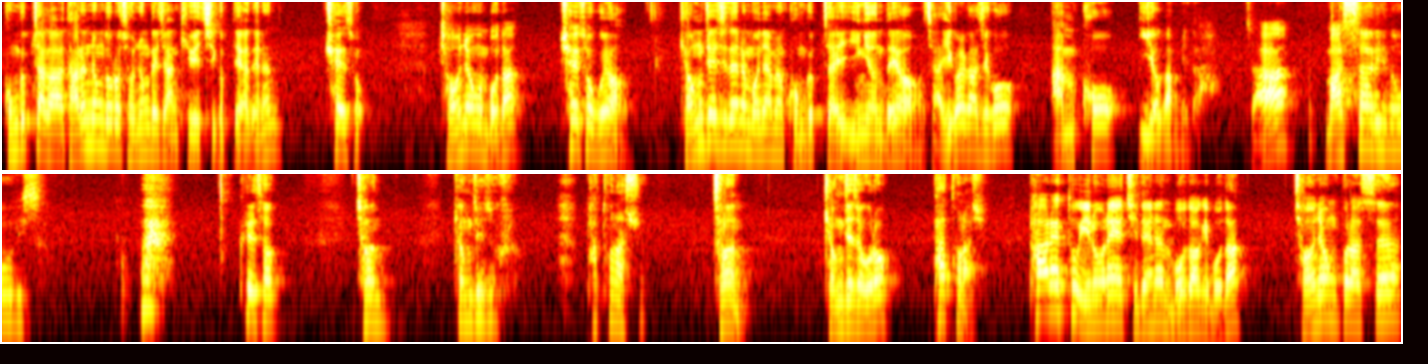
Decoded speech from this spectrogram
공급자가 다른 용도로 전용되지 않기 위해 지급돼야 되는 최소. 전용은 뭐다? 최소고요. 경제지대는 뭐냐면 공급자의 잉여인데요. 자, 이걸 가지고 암코 이어갑니다. 자, 맛살이 너무 비싸. 그래서 전 경제적으로 파토나슈. 전 경제적으로 파토나슈. 파레토 이론의 지대는 뭐 더하기 뭐다? 전용 플러스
